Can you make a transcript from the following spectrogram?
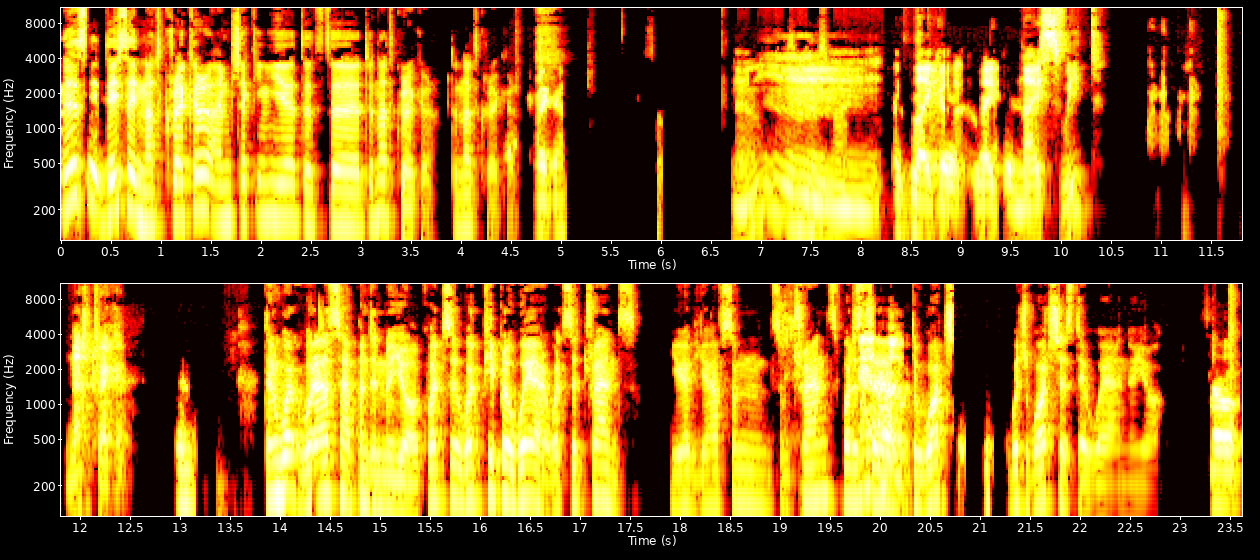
they say they say nutcracker. I'm checking here. That's the the nutcracker. The nutcracker. Cracker. Yeah, Mm, it's like a like a nice sweet nutcracker. Then what what else happened in New York? What's the, what people wear? What's the trends? You you have some some trends. What is the the watch? Which watches they wear in New York? So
